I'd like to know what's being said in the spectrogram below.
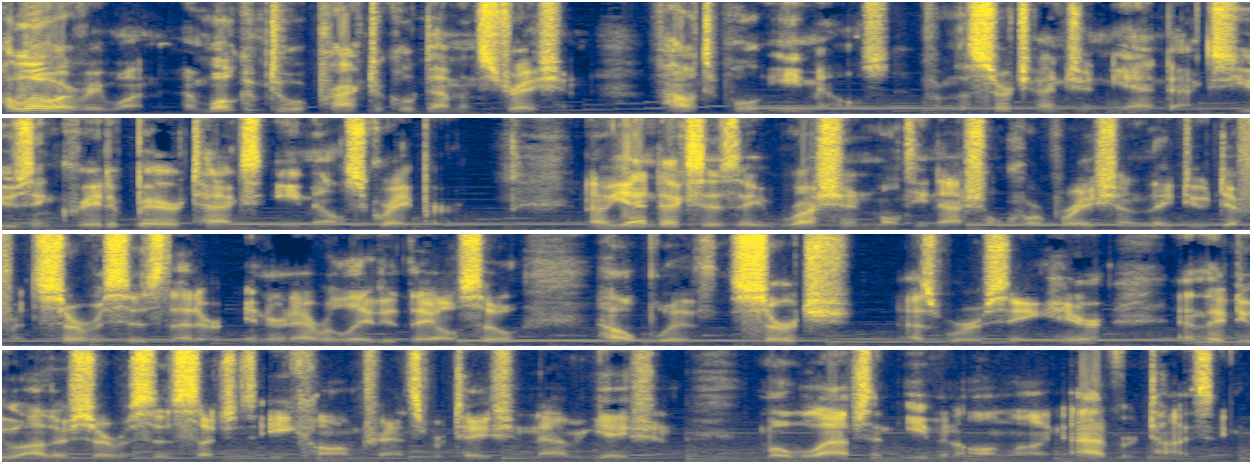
Hello everyone, and welcome to a practical demonstration of how to pull emails from the search engine Yandex using Creative Bear Tech's Email Scraper. Now Yandex is a Russian multinational corporation. They do different services that are internet related. They also help with search, as we're seeing here, and they do other services such as e-com, transportation, navigation, mobile apps, and even online advertising.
